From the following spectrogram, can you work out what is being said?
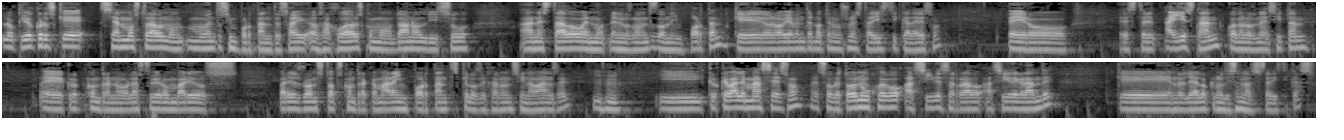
lo que yo creo es que se han mostrado en momentos importantes. Hay, o sea, jugadores como Donald y Sue han estado en, los momentos donde importan, que obviamente no tenemos una estadística de eso, pero este, ahí están cuando los necesitan. Eh, creo que contra Nueva Orleans tuvieron varios varios run stops contra Camara importantes que los dejaron sin avance. Y creo que vale más eso, sobre todo en un juego así de cerrado, así de grande que en realidad lo que nos dicen las estadísticas.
